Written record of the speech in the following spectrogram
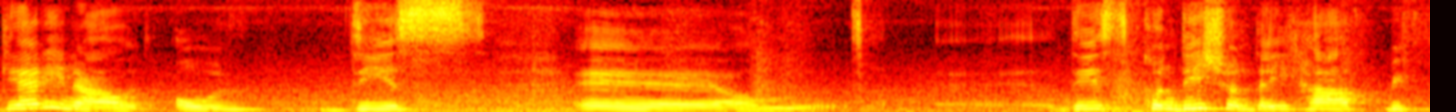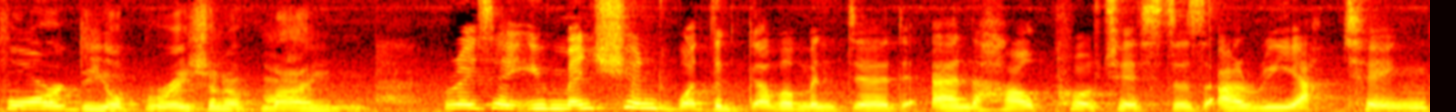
getting out all this uh, um, this condition they have before the operation of mining. Raisa, you mentioned what the government did and how protesters are reacting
